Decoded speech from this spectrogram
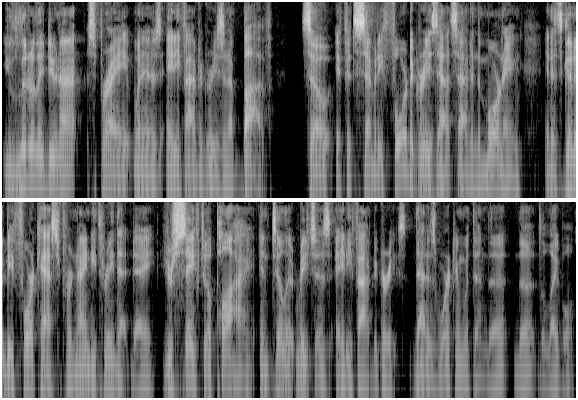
you literally do not spray when it is 85 degrees and above. So if it's 74 degrees outside in the morning and it's going to be forecasted for 93 that day, you're safe to apply until it reaches 85 degrees. That is working within the the, the label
